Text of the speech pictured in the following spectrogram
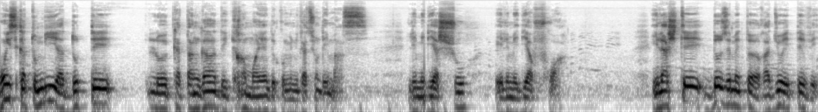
Moïse Katumbi a doté le Katanga des grands moyens de communication des masses, les médias chauds et les médias froids. Il a acheté deux émetteurs, radio et TV,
